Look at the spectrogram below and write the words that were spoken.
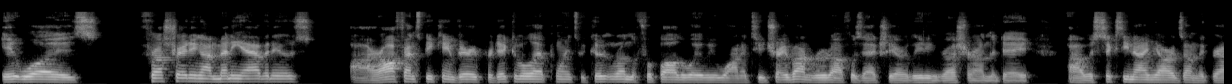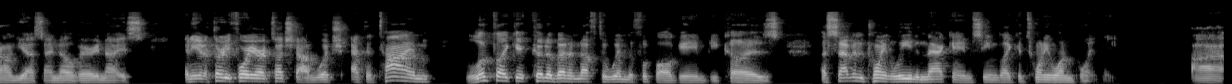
It was frustrating on many avenues. Our offense became very predictable at points. We couldn't run the football the way we wanted to. Trayvon Rudolph was actually our leading rusher on the day uh, with 69 yards on the ground. Yes, I know, very nice. And he had a 34 yard touchdown, which at the time looked like it could have been enough to win the football game because a seven point lead in that game seemed like a 21 point lead. Uh,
